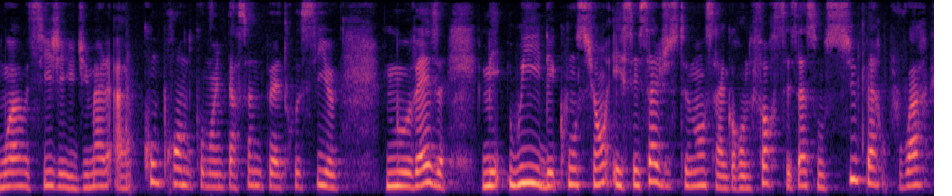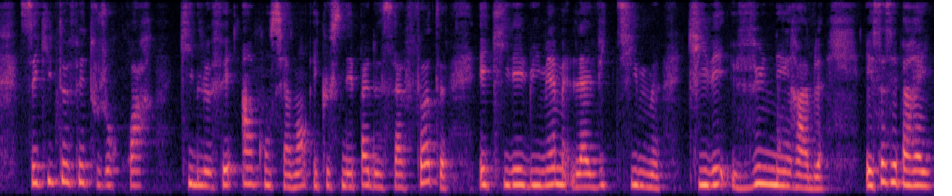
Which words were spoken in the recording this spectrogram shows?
Moi aussi, j'ai eu du mal à comprendre comment une personne peut être aussi euh, mauvaise, mais oui, il est conscient et c'est ça justement sa grande force, c'est ça son super pouvoir, c'est qu'il te fait toujours croire qu'il le fait inconsciemment et que ce n'est pas de sa faute et qu'il est lui-même la victime, qu'il est vulnérable. Et ça c'est pareil,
